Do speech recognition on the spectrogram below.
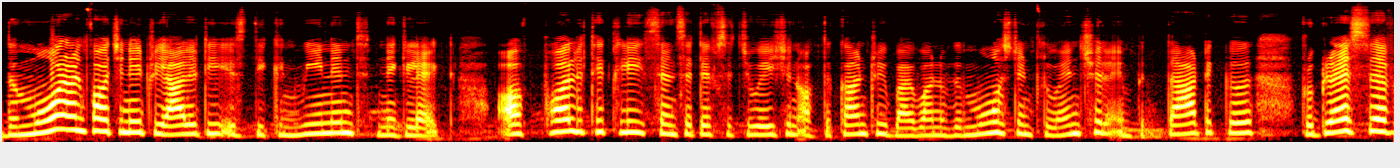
The more unfortunate reality is the convenient neglect of politically sensitive situation of the country by one of the most influential, empathetic, progressive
